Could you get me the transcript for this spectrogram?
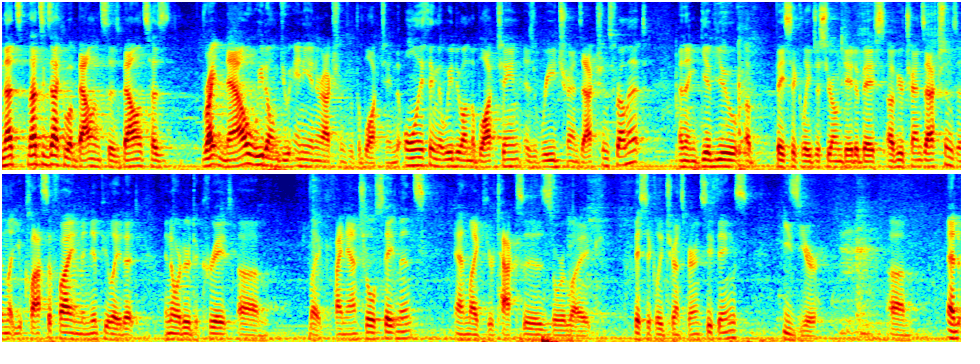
And that's that's exactly what Balance is. Balance has right now we don't do any interactions with the blockchain. The only thing that we do on the blockchain is read transactions from it and then give you a, basically just your own database of your transactions and let you classify and manipulate it in order to create um, like financial statements and like your taxes or like basically transparency things easier. Um, and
